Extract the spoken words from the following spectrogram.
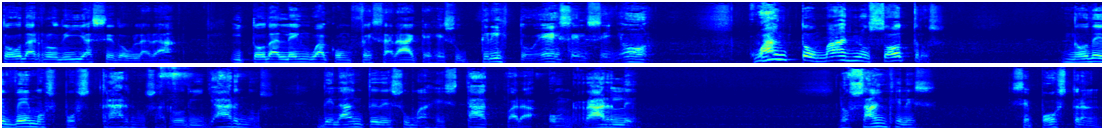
toda rodilla se doblará y toda lengua confesará que Jesucristo es el Señor. ¿Cuánto más nosotros no debemos postrarnos, arrodillarnos delante de su majestad para honrarle? Los ángeles se postran,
